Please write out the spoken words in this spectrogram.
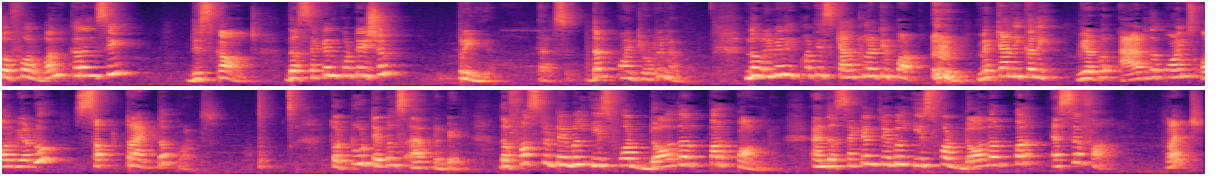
So for one currency, discount. The second quotation, premium. That's it. That point you remember. Now remaining part is calculative part. Mechanically, we have to add the points or we have to subtract the points. So two tables I have prepared. The first table is for dollar per pound and the second table is for dollar per SFR. Right?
